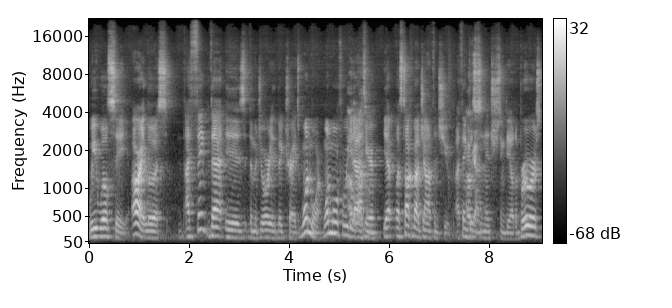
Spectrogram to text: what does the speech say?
We will see. All right, Lewis. I think that is the majority of the big trades. One more. One more before we get Oh, out of here. Yep, let's talk about Jonathan Schoop. I think this is an interesting deal. The Brewers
